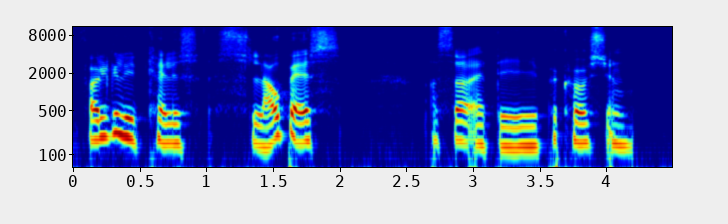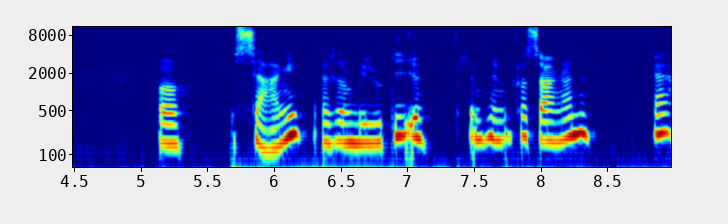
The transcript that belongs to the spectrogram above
folkeligt kaldes slagbas. Og så er det percussion og sange, altså melodier simpelthen for sangerne. Ja.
